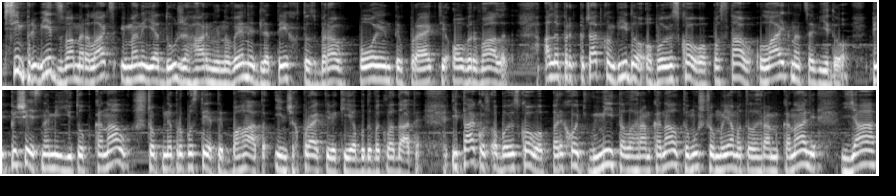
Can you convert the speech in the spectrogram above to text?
Всім привіт! З вами Релакс, і в мене є дуже гарні новини для тих, хто збирав поінти в проєкті Overwallet. Але перед початком відео обов'язково постав лайк на це відео, підпишись на мій YouTube канал, щоб не пропустити багато інших проєктів, які я буду викладати. І також обов'язково переходь в мій телеграм-канал, тому що в моєму телеграм-каналі я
